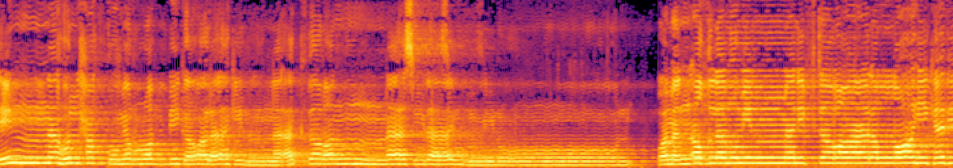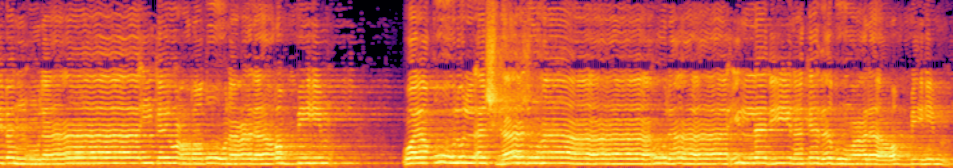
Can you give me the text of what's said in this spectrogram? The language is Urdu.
إنه الحق من ربك ولكن أكثر الناس لا يؤمنون. ومن أظلم ممن افترى على الله كذبا أولئك يعرضون على ربهم ويقول الأشهاد هؤلاء الذين كذبوا على ربهم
